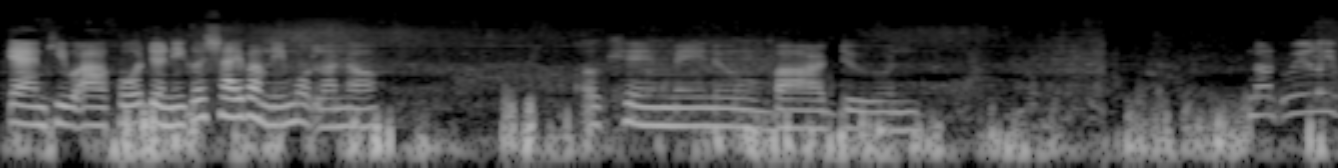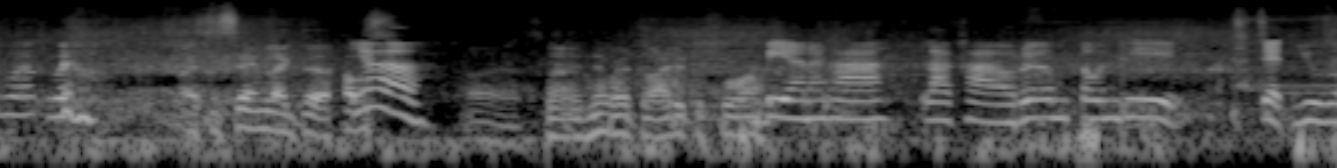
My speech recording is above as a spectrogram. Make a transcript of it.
แกน QR code เดี๋ยวนี้ก็ใช้แบบนี้หมดแล้วเนาะ โอเค เมนูบาร์ดูน not really work well Oh, It's the same like the house. yeah Oh, yeah. I never tried it before. เบียร์นะคะ ราคาเริ่มต้นที่ 7ยูโร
